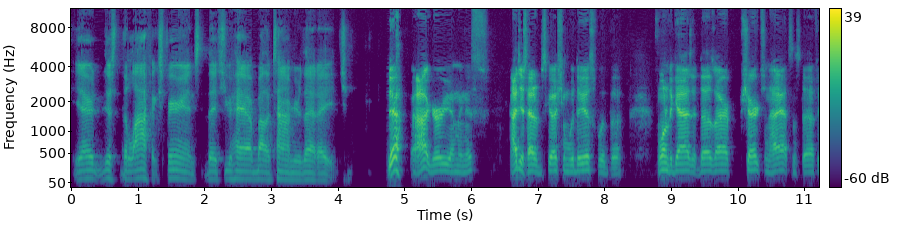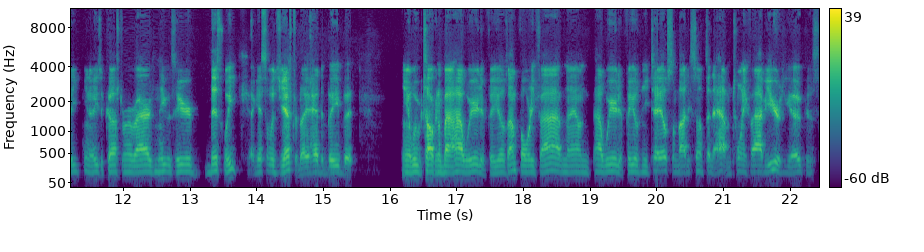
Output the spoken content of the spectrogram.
You know, just the life experience that you have by the time you're that age. Yeah, I agree. I mean, it's, I just had a discussion with this with the, one of the guys that does our shirts and hats and stuff. He, you know, he's a customer of ours and he was here this week. I guess it was yesterday, it had to be, but you know, we were talking about how weird it feels. I'm 45 now, and how weird it feels when you tell somebody something that happened 25 years ago. Because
